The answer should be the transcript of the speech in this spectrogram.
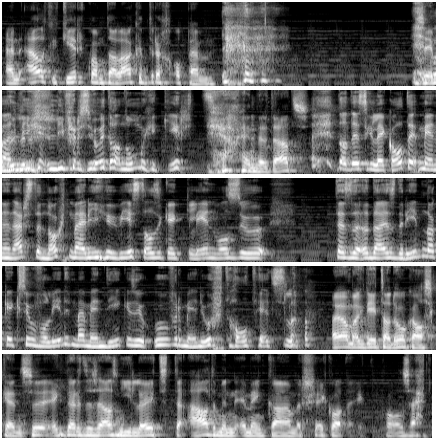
En elke keer kwam dat laken terug op hem. Zijn Maar li- liever zo dan omgekeerd. Ja, inderdaad. Dat is gelijk altijd mijn ergste nachtmerrie geweest als ik klein was. Zo. Het is, de- dat is de reden dat ik zo volledig met mijn deken zo over mijn hoofd altijd slaap. Ah ja, maar ik deed dat ook als kind. hè. Ik durfde zelfs niet luid te ademen in mijn kamer. Ik was, ik was echt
